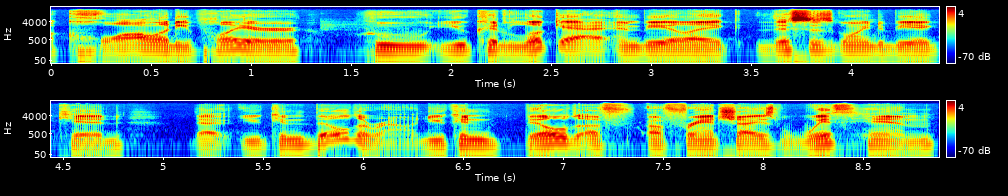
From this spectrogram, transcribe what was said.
a quality player who you could look at and be like, this is going to be a kid that you can build around. You can build a, a franchise with him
